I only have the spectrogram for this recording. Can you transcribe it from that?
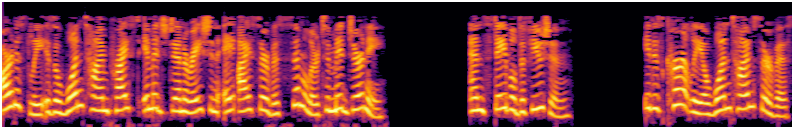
Artistly is a one-time priced image generation AI service similar to Midjourney and Stable Diffusion. It is currently a one-time service,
